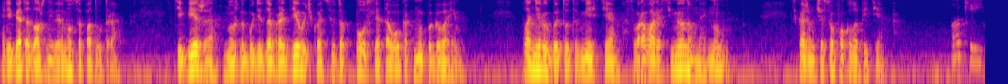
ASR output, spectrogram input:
Ребята должны вернуться под утро. Тебе же нужно будет забрать девочку отсюда после того, как мы поговорим. Планирую быть тут вместе с Варварой Семеновной, ну, скажем, часов около пяти. Окей.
